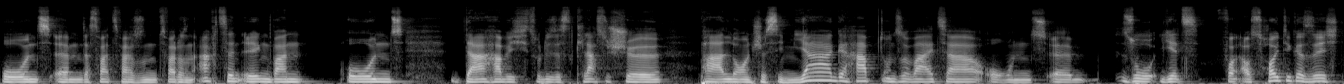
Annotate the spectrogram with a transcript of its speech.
Und ähm, das war 2000, 2018 irgendwann. Und da habe ich so dieses klassische paar Launches im Jahr gehabt und so weiter. Und äh, so jetzt von, aus heutiger Sicht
